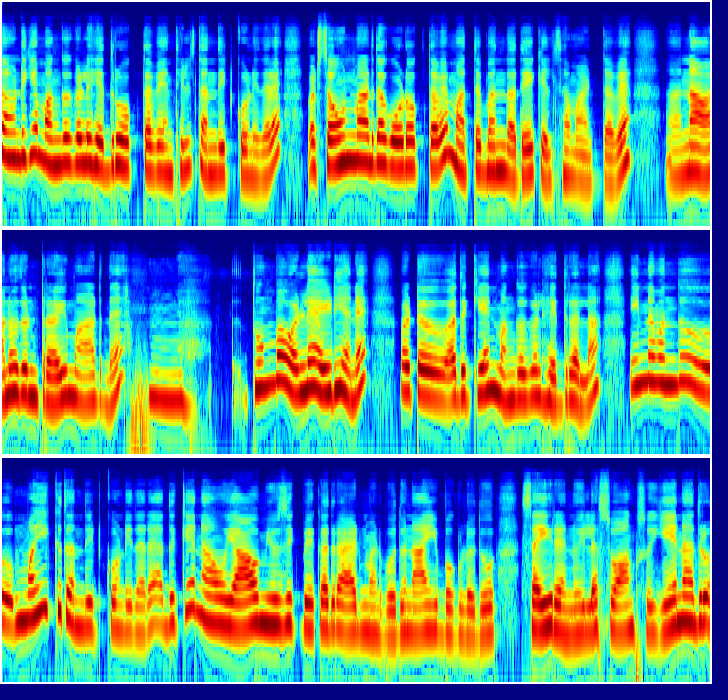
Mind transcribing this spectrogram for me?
ಸೌಂಡಿಗೆ ಮಂಗಗಳು ಹೆದರು ಹೋಗ್ತವೆ ಅಂತ ಹೇಳಿ ತಂದಿಟ್ಕೊಂಡಿದ್ದಾರೆ. ಬಟ್ ಸೌಂಡ್ ಮಾಡಿದಾಗ ಓಡೋಗ್ತವೆ, ಮತ್ತೆ ಬಂದು ಅದೇ ಕೆಲಸ ಮಾಡ್ತವೆ. ನಾನು ಅದನ್ನು ಟ್ರೈ ಮಾಡಿದೆ. ತುಂಬ ಒಳ್ಳೆ ಐಡಿಯಾನೇ, ಬಟ್ ಅದಕ್ಕೇನು ಮಂಗಗಳು ಹೆದರಲ್ಲ. ಇನ್ನು ಒಂದು ಮೈಕ್ ತಂದಿಟ್ಕೊಂಡಿದ್ದಾರೆ. ಅದಕ್ಕೆ ನಾವು ಯಾವ ಮ್ಯೂಸಿಕ್ ಬೇಕಾದರೂ ಆ್ಯಡ್ ಮಾಡ್ಬೋದು. ನಾಯಿ ಬೊಗಳೋದು, ಸೈರನ್ನು, ಇಲ್ಲ ಸಾಂಗ್ಸು, ಏನಾದರೂ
